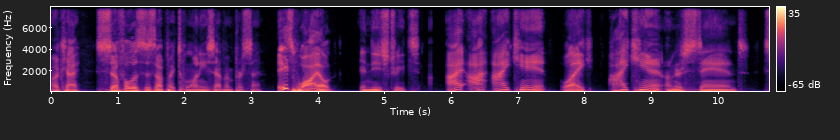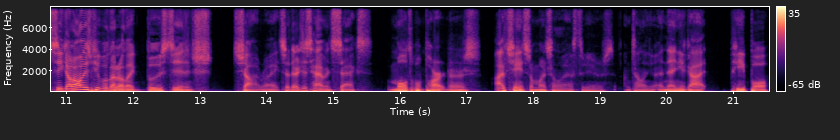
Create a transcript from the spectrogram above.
Okay. Syphilis is up by 27%. It's wild in these streets. I I I can't like I can't understand. So you got all these people that are like boosted and sh- shot, right? So they're just having sex, multiple partners. I've changed so much in the last three years. I'm telling you. And then you got people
